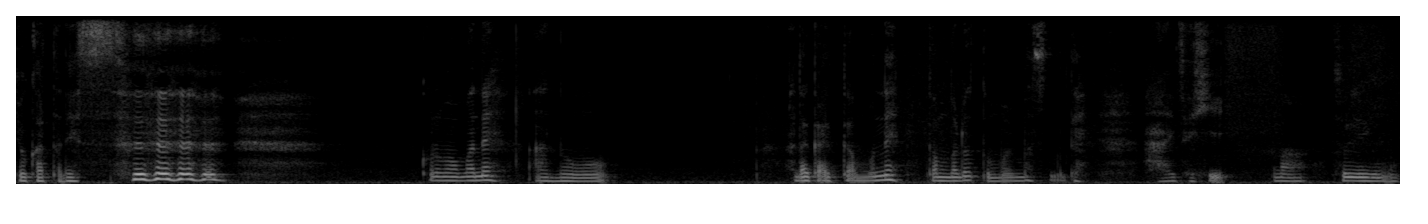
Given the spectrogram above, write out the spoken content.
よかったです。このままねあの裸一貫もね頑張ろうと思いますので。はいぜひまあそれ以外も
